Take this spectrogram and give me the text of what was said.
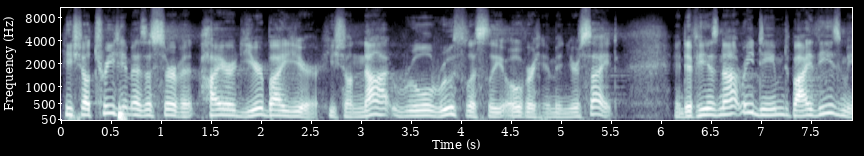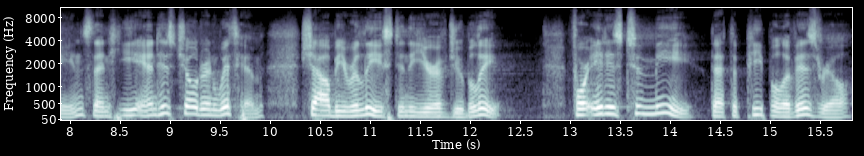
He shall treat him as a servant, hired year by year. He shall not rule ruthlessly over him in your sight. And if he is not redeemed by these means, then he and his children with him shall be released in the year of Jubilee. For it is to me that the people of Israel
